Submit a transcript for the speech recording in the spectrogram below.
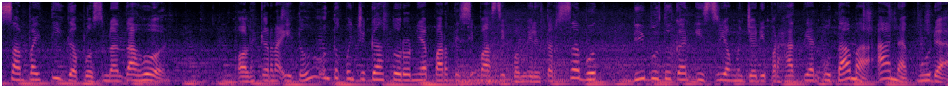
sampai 39 tahun. Oleh karena itu, untuk mencegah turunnya partisipasi pemilih tersebut, dibutuhkan isu yang menjadi perhatian utama anak muda.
